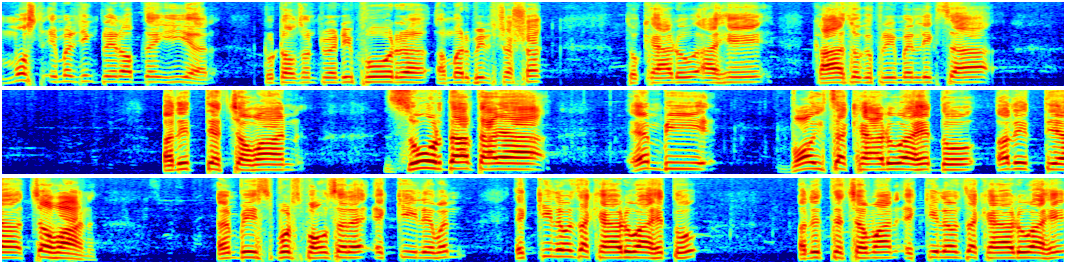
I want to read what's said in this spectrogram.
most emerging player of the year two thousand twenty four Amarveer चषक. तो खेळाडू आहे काळासोग प्रीमियर लीगचा. आदित्य चव्हाण जोरदार ताळ्या एम बी बॉयचा खेळाडू आहे तो Aditya Chavan. M B sports sponsor आहे एक्की इलेव्हन एक्की इलेव्हनचा खेळाडू आहे तो. आदित्य चव्हाण एक्की इलेव्हनचा खेळाडू आहे.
